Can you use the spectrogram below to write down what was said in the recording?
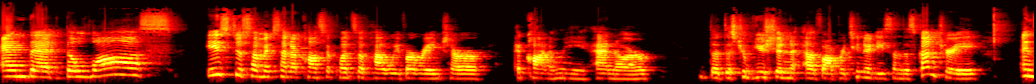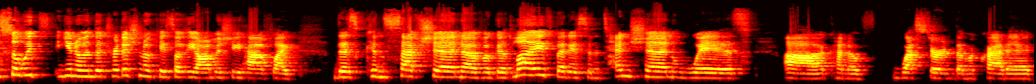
and that the loss is to some extent a consequence of how we've arranged our economy and our the distribution of opportunities in this country and so it's, you know, in the traditional case of the Amish, you have like this conception of a good life that is in tension with uh, kind of Western democratic,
